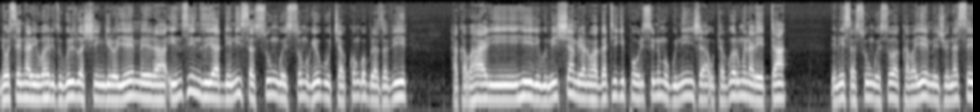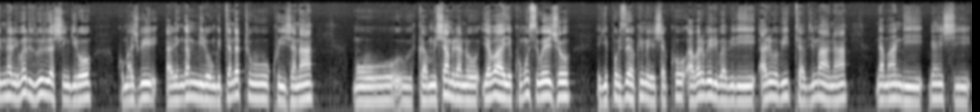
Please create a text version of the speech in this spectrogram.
niho sentare yubahiriza ubwirizwa shingiro yemerera insinzi ya Denis Asungweso mu gihugu cya Congo Brazzaville hakaba hari hiriwe imishamirano hagati y'igipolisi n'umugwi ninja utavuga rumwe na leta Denis Asungweso akaba yemejwe na sentare yubahiriza ubwirizwa shingiro ku majwi arenga mirongo itandatu ku ijana mu kamishamirano yabaye ku munsi w'ejo igipolisi yakwimenyesha ko abaroberi babiri aribo bitabye imana n'abandi benshi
